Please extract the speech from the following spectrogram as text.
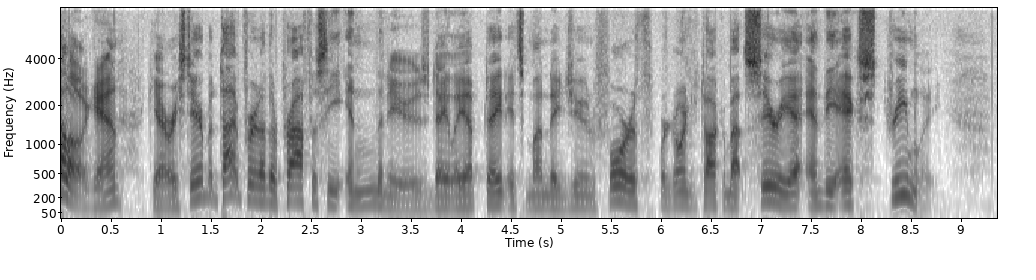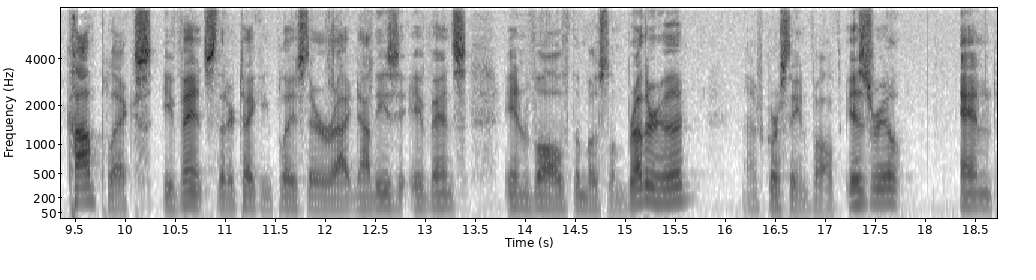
Hello again. Gary Stearman. Time for another Prophecy in the News daily update. It's Monday, June 4th. We're going to talk about Syria and the extremely complex events that are taking place there right now. These events involve the Muslim Brotherhood. Of course, they involve Israel. And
